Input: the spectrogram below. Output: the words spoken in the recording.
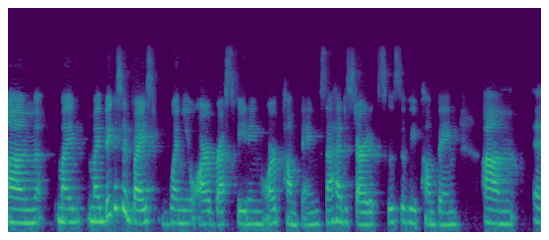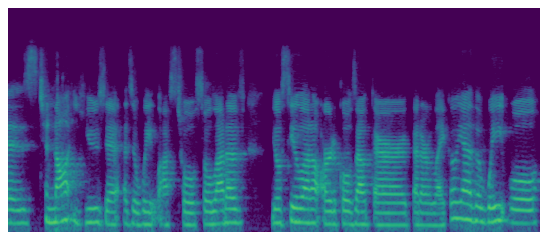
um, my my biggest advice when you are breastfeeding or pumping, because I had to start exclusively pumping, um, is to not use it as a weight loss tool. So a lot of you'll see a lot of articles out there that are like, oh yeah, the weight will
